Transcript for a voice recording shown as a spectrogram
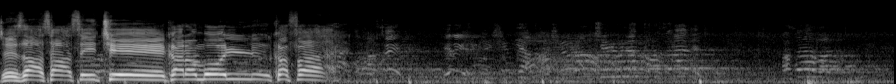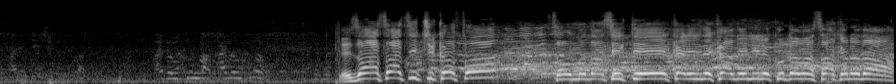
Ceza sahası içi. Karambol kafa. Ceza sahası içi kafa. Savunmadan sekti. Kalecide kaldı eliyle kurdu ama sağ kanada.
